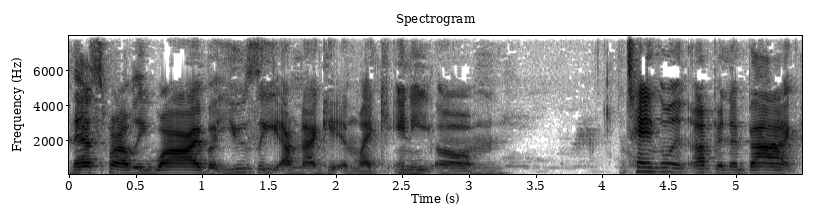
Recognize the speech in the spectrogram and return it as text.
that's probably why. But usually I'm not getting like any um tangling up in the back.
